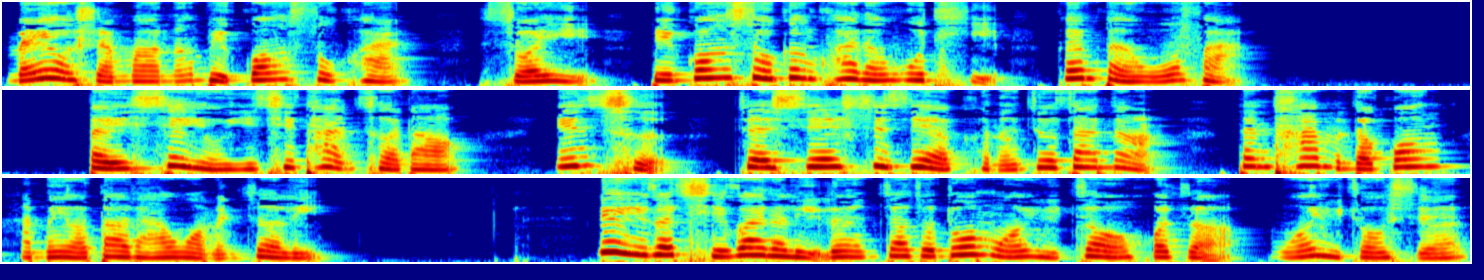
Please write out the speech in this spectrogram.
没有什么能比光速快，所以比光速更快的物体根本无法被现有仪器探测到。因此，这些世界可能就在那儿，但它们的光。还没有到达我们这里。另一个奇怪的理论叫做多模宇宙或者模宇宙学。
